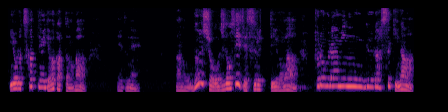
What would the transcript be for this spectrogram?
いろいろ使ってみて分かったのが、えっ、ー、とね、あの、文章を自動生成するっていうのは、プログラミングが好きな、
